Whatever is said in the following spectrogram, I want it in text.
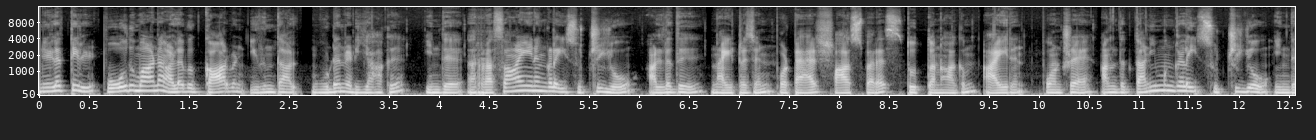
நிலத்தில் போதுமான அளவு கார்பன் இருந்தால் உடனடியாக இந்த ரசாயனங்களை சுற்றியோ அல்லது நைட்ரஜன் பொட்டாஷ் பாஸ்பரஸ் துத்தநாகம் ஐரன் போன்ற அந்த தனிமங்களை சுற்றியோ இந்த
